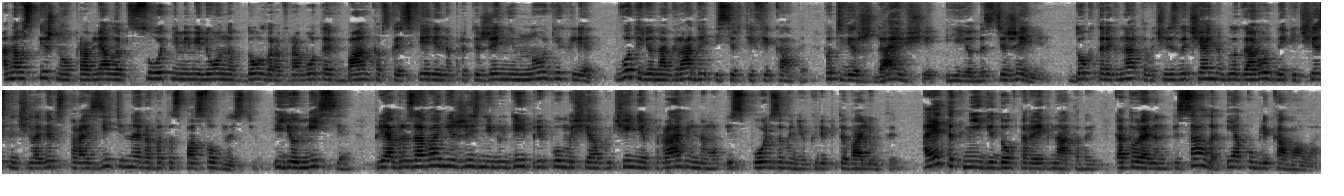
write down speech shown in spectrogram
Она успешно управляла сотнями миллионов долларов, работая в банковской сфере на протяжении многих лет. Вот ее награды и сертификаты, подтверждающие ее достижения. Доктор Игнатова чрезвычайно благородный и честный человек с поразительной работоспособностью. Ее миссия – преобразование жизни людей при помощи обучения правильному использованию криптовалюты. А это книги доктора Игнатовой, которые она написала и опубликовала.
